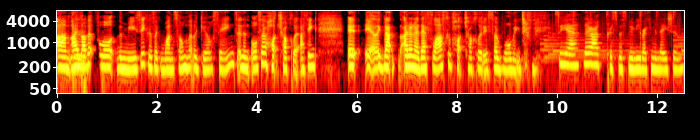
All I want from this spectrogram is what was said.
Um, I Mm. love it for the music. There's like one song that the girl sings and then also hot chocolate. I think it, yeah, like that, I don't know, their flask of hot chocolate is so warming to me. So yeah, there are Christmas movie recommendations.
